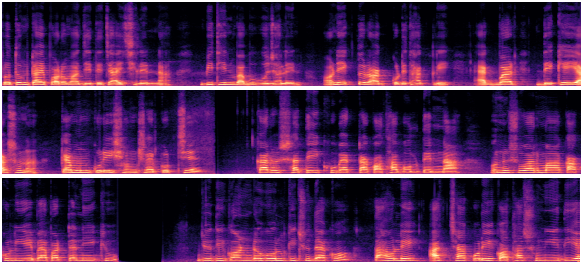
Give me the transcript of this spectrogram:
প্রথমটায় পরমা যেতে চাইছিলেন না। বিথিনবাবু বোঝালেন, অনেক তো রাগ করে থাকলে। একবার দেখেই আসো না, কেমন করেই সংসার করছে? কারোর সাথে খুব একটা কথা বলতেন না। অনুসুয়ার মা কাকুলি এ ব্যাপারটা নিয়ে যদি গণ্ডগোল কিছু দেখো, তাহলে আচ্ছা করে কথা শুনিয়ে দিয়ে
